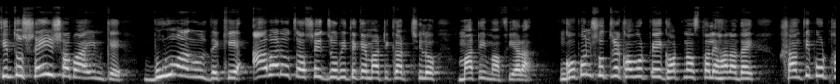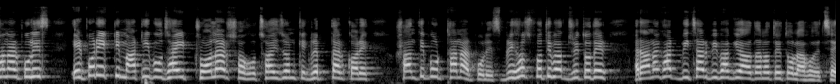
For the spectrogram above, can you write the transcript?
কিন্তু সেই সব আইনকে বুড়ো আঙুল দেখিয়ে আবারও চাষের জমি থেকে মাটি কাটছিল মাটি মাফিয়ারা। গোপন সূত্রে খবর পেয়ে ঘটনাস্থলে হানা দেয় শান্তিপুর থানার পুলিশ। এরপরে একটি মাটি বোঝাই ট্রলার সহ ছয়জনকে গ্রেপ্তার করে শান্তিপুর থানার পুলিশ। বৃহস্পতিবার ধৃতদের রানাঘাট বিচার বিভাগীয় আদালতে তোলা হয়েছে।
